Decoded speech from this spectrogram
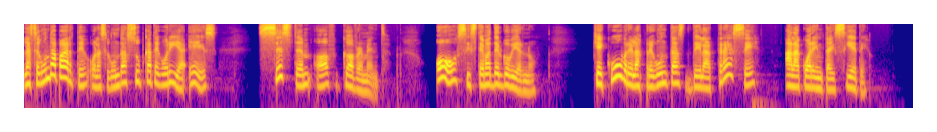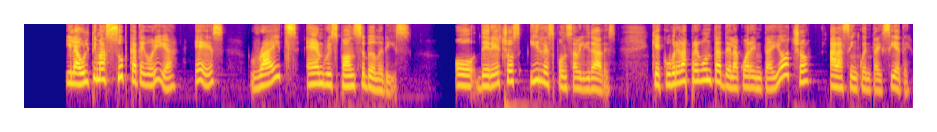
La segunda parte o la segunda subcategoría es System of Government o sistemas del gobierno que cubre las preguntas de la 13 a la 47. Y la última subcategoría es Rights and Responsibilities o Derechos y Responsabilidades, que cubre las preguntas de la 48 a la 57.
